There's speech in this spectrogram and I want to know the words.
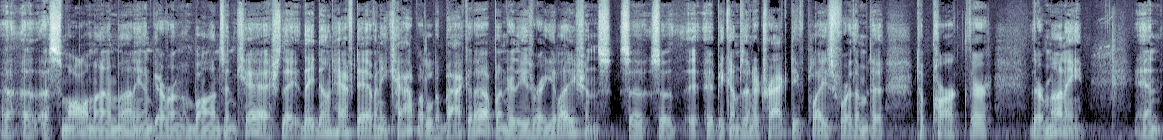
a, a, small amount of money on government bonds and cash, they, they don't have to have any capital to back it up under these regulations. So, so it, it becomes an attractive place for them to, to park their their money. And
